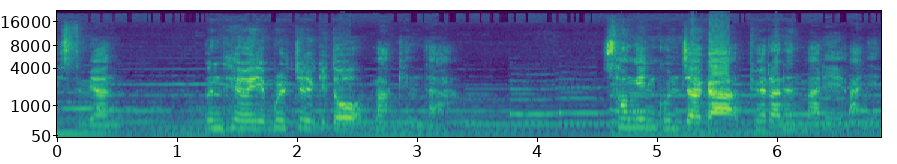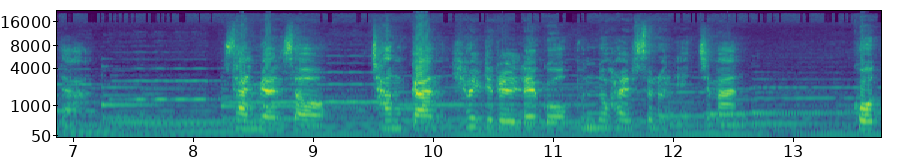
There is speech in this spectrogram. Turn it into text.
있으면 은혜의 물줄기도 막힌다. 성인 군자가 되라는 말이 아니다. 살면서 잠깐 혈기를 내고 분노할 수는 있지만 곧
